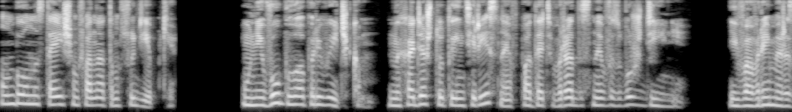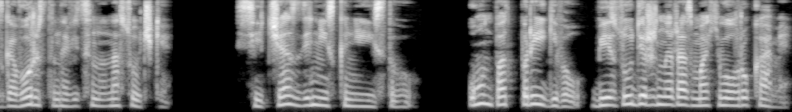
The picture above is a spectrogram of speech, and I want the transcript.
Он был настоящим фанатом судебки. У него была привычка, находя что-то интересное, впадать в радостное возбуждение и во время разговора становиться на носочки. Сейчас Дениска неистовал. Он подпрыгивал, безудержно размахивал руками.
